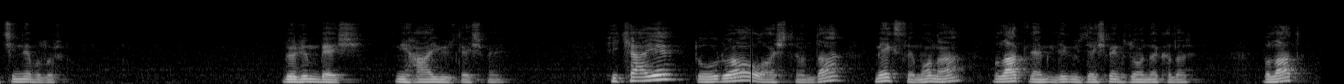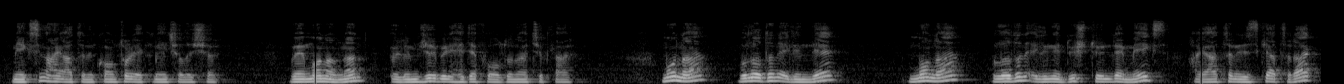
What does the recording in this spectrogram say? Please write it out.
içinde bulur. Bölüm 5 Nihai Yüzleşme Hikaye doğruğa ulaştığında Max ve Mona Vladlem ile yüzleşmek zorunda kalır. Vlad, Max'in hayatını kontrol etmeye çalışır ve Mona'nın ölümcül bir hedef olduğunu açıklar. Mona, Vlad'ın elinde Mona, Vlad'ın eline düştüğünde Max hayatını riske atarak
